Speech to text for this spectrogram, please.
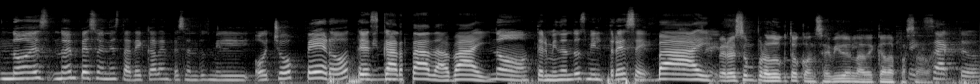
no, es, no empezó en esta década, empezó en 2008, pero... terminó- Descartada, bye. No, terminó en 2013. Bye. Pero es un producto concebido en la década pasada. Exacto.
